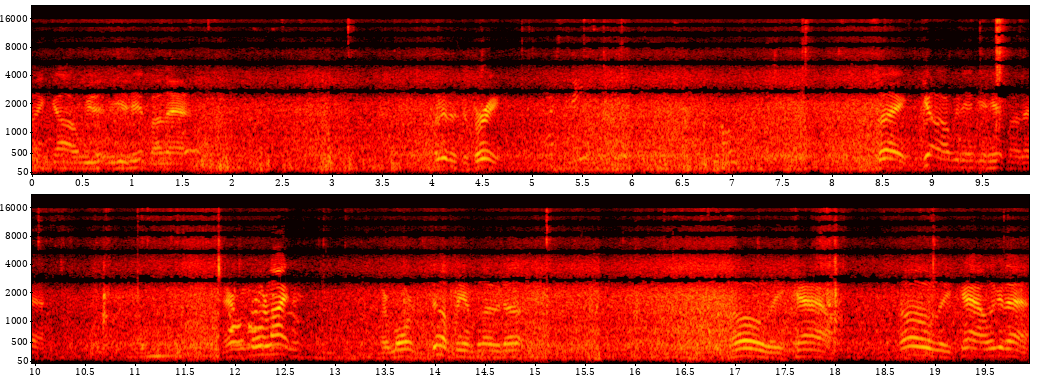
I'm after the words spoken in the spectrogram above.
Thank God we didn't get hit by that. Look at the debris. Thank God we didn't get hit by that. There was more lightning. There's more stuff being blowed up. Holy cow. Holy cow, look at that.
